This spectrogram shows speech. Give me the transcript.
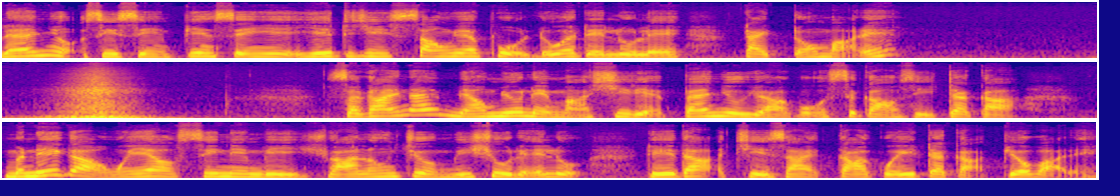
လမ်းညွှန်အစီအစဉ်ပြင်ဆင်ရေးအရေးတကြီးဆောင်ရွက်ဖို့လိုအပ်တယ်လို့လည်းတိုက်တွန်းပါတယ်။ စကိုင်းတိုင်းမြောင်မြို့နယ်မှာရှိတဲ့ပန်းညိုရွာကိုစစ်ကောင်စီတပ်ကမနေ့ကဝင်ရောက်စီးနင်းပြီးရွာလုံးကျွတ်မီးရှို့တယ်လို့ဒေသအခြေဆိုင်ကာကွယ်တပ်ကပြောပါတယ်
